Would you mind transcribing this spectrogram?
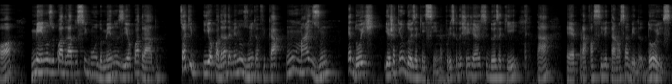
ó, menos o quadrado do segundo, menos i ao quadrado. Só que i ao quadrado é menos 1, então vai ficar 1 mais 1 é 2. E eu já tenho 2 aqui em cima, por isso que eu deixei já esse 2 aqui, tá? É, para facilitar a nossa vida. 2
